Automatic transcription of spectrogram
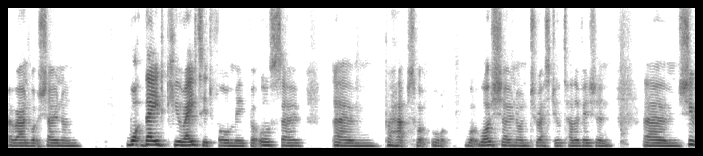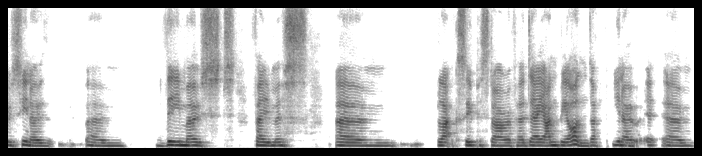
around what's shown on what they'd curated for me, but also um, perhaps what, what what was shown on terrestrial television. Um, she was, you know, um, the most famous um, black superstar of her day and beyond uh, you know it, um,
